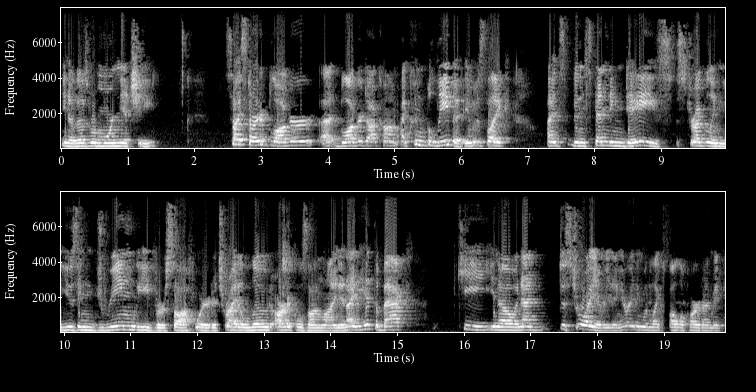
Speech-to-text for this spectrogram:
you know, those were more nichey. So I started Blogger at blogger.com. I couldn't believe it. It was like I'd been spending days struggling using Dreamweaver software to try to load articles online, and I'd hit the back key, you know, and I'd destroy everything. Everything would like fall apart on me.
